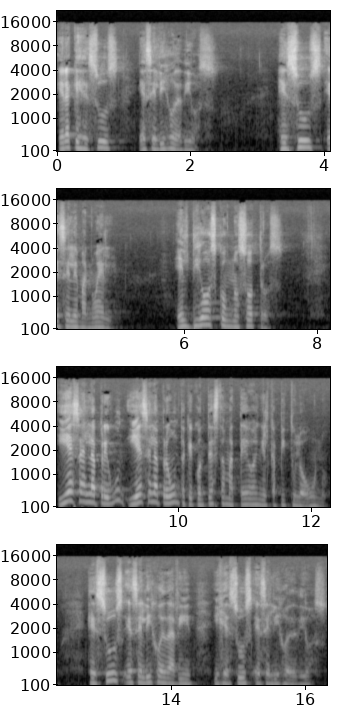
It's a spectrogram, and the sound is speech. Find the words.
era que Jesús es el hijo de Dios. Jesús es el Emanuel, el Dios con nosotros. Y esa es la pregunta, y esa es la pregunta que contesta Mateo en el capítulo 1. Jesús es el hijo de David y Jesús es el hijo de Dios.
